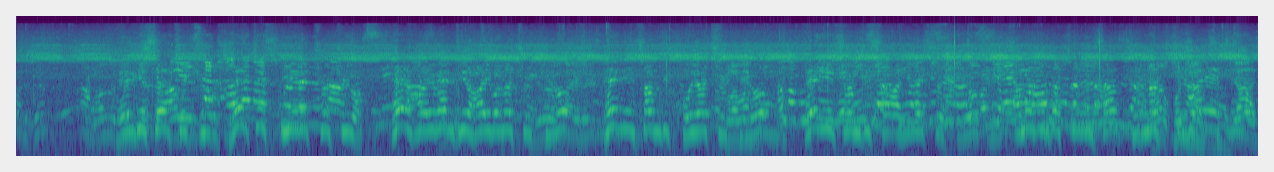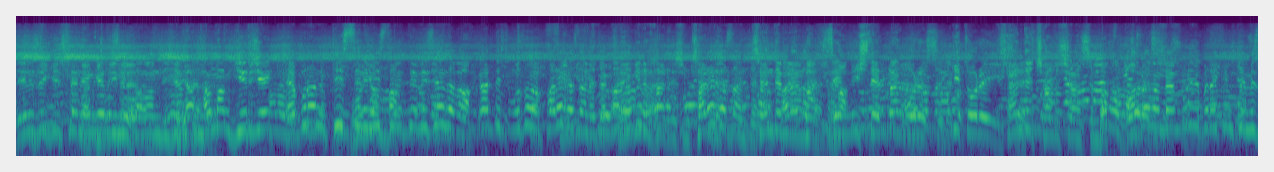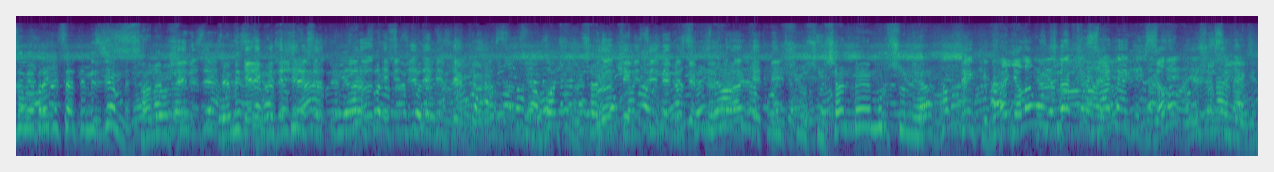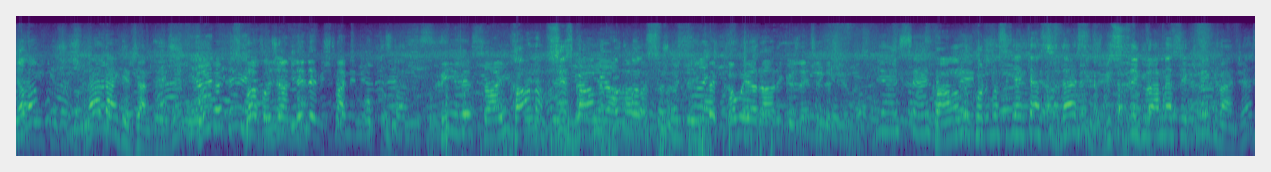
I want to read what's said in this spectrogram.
belgesel çekiyoruz. Herkes bir yere çöküyor. Her hayvan bir hayvana çöküyor. Her insan bir koya çöküyor. Her insan bir sahile çöküyor. Ama buradaki insan tırnak içinde. Ya denize girsen engelleyeceğim tamam diyeceğim. Ya tamam girecek. E buranın pisliğini misliğini temizleyen de bak. Kardeşim o zaman para kazanacak. Sevgili kardeşim para kazanacak. Sen de ben bak. Senin işletmen orası. Git orayı işlet. Sen de çalışansın bak. O zaman ben burayı bırakayım temizlemeyi bırakayım sen temizleyecek misin? Sana bir şey. Temizleyeceksin. Dünyanın parasını Temizliğini de biz yapıyoruz. Ya boş ver. Sen Buranın temizliğini de biz sen yapıyoruz. Merak etmeyin. konuşuyorsun? Sen memursun ya. Peki ben yalan konuşuyorsun. Nereden gireceksin? Yalan konuşuyorsun ya. Yalan konuşuyorsun. Nereden gireceksin teyze? Bak hocam ne demiş bak oku. Kıyı ve sahil Kanun, siz kanunu korumalısınız. Öncelikle kamu yararı gözetilir. Kanunu koruması gereken sizlersiniz. Biz size güvenmezsek kime güveneceğiz?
